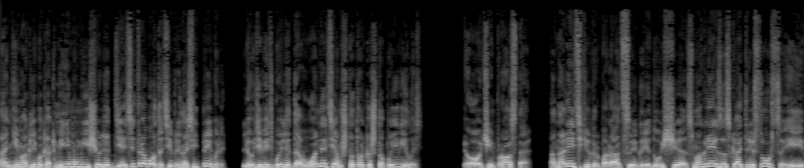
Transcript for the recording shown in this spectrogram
они могли бы как минимум еще лет десять работать и приносить прибыль. Люди ведь были довольны тем, что только что появилось. Все очень просто. Аналитики корпорации «Грядущее» смогли изыскать ресурсы и,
